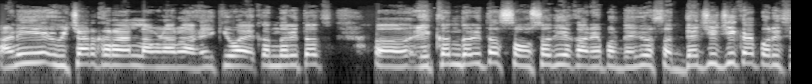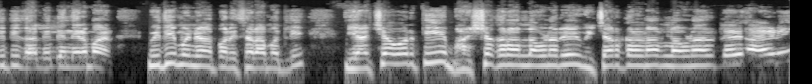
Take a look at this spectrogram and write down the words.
आणि विचार करायला लावणार आहे किंवा एकंदरीतच एकंदरीतच संसदीय कार्यपद्धती किंवा सध्याची जी काय परिस्थिती झालेली निर्माण विधिमंडळ परिसरामधली याच्यावरती भाष्य करायला लावणारे विचार करणार लावणारे आणि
